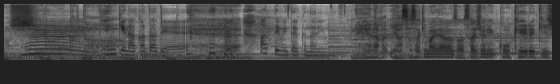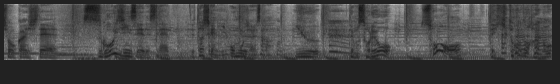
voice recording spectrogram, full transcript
面白いうん。方元気な方で。ね 会ってみたくなります。ねえなんかいや佐々木舞音アナウンサー最初にこう経歴紹介してすごい人生ですねって確かに思うじゃないですか。言う。でもそれをそう？って一言あの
